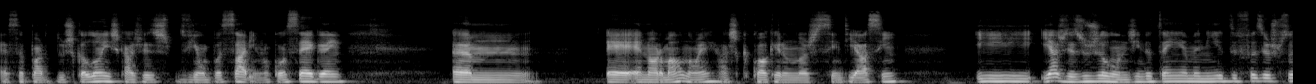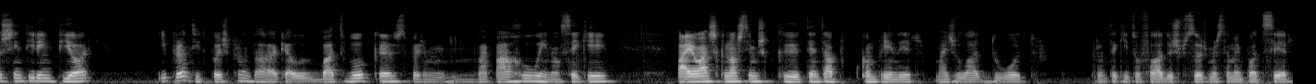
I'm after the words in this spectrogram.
essa parte dos escalões que às vezes deviam passar e não conseguem. Um, é, é normal, não é? Acho que qualquer um de nós se sentia assim. E, e às vezes os alunos ainda têm a mania de fazer as pessoas sentirem pior. E pronto, e depois pronto, há aquele bate-bocas, depois vai para a rua e não sei o quê. Pá, eu acho que nós temos que tentar compreender mais o lado do outro. Pronto, aqui estou a falar das pessoas, mas também pode ser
